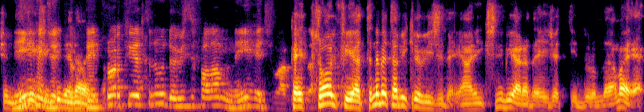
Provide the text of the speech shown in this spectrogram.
Şimdi neyi ki ediyor? Petrol fiyatını mı dövizi falan mı? Neyi hedge var? burada? Petrol fiyatını ve tabii ki dövizi de. Yani ikisini bir arada hece ettiği durumda ama e,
